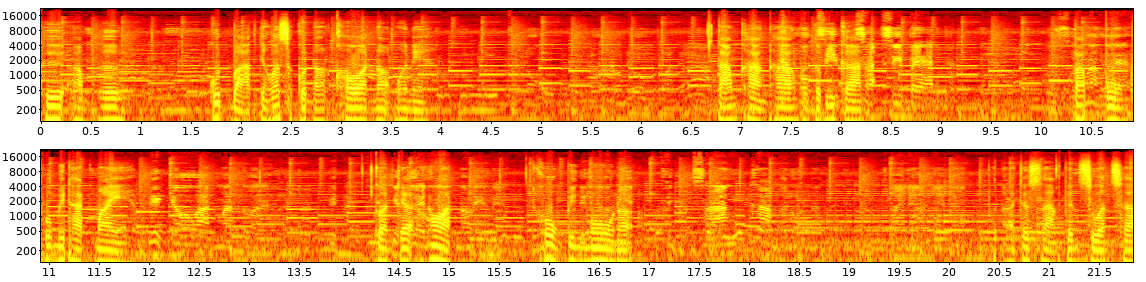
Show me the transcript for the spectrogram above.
คืออำเภอกุดบากจังหวัดสกลนครเนาะมื้อนี้ตามข้างทางเพิ่นก็มีการสี่แปดปรับปรุงภูมิทัศน์ใหม่เรียกเจ้าอาวาสมา ก่อนจะฮอดโค้งปิงงูเนาะสร้างข้ามถนนนะใช่แล้วใช่แล้วเพิ่นอาจจะสร้างเป็นสวนสา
